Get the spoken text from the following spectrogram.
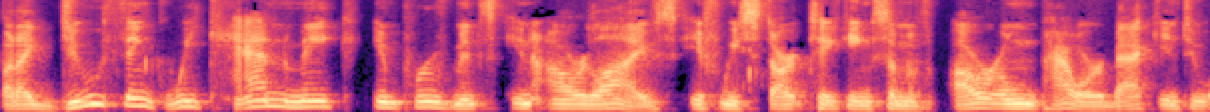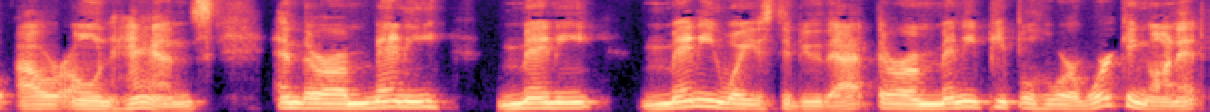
but I do think we can make improvements in our lives if we start taking some of our own power back into our own hands. And there are many, many, many ways to do that. There are many people who are working on it.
